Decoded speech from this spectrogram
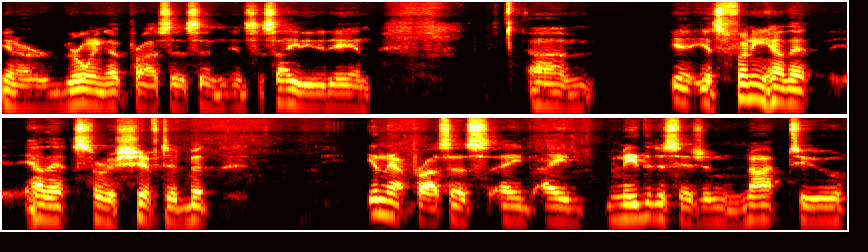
in our growing up process and in society today. And um, it, it's funny how that how that sort of shifted, but in that process, I, I made the decision not to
